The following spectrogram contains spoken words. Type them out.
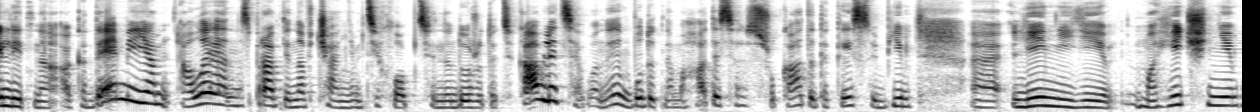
елітна академія, але насправді навчанням ці хлопці не дуже то цікавляться. Вони будуть намагатися шукати такий собі е, лінії магічні,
